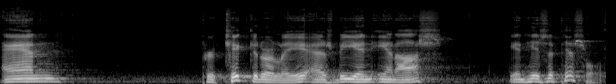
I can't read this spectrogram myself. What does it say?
and particularly as being in us in his epistles.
